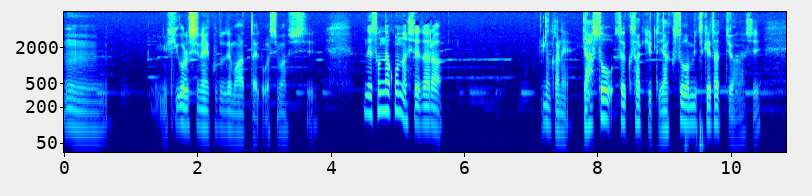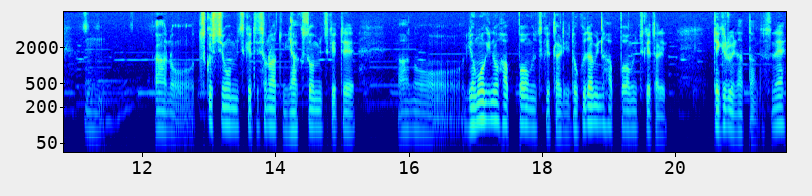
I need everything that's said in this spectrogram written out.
うん、日頃しないことでもあったりとかしますし。でそんなこんなしてたらなんかね野草それさっき言った薬草を見つけたっていう話、うん、あのつくしも見つけてその後に薬草を見つけてあのよもぎの葉っぱを見つけたりドクダミの葉っぱを見つけたりできるようになったんですね。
